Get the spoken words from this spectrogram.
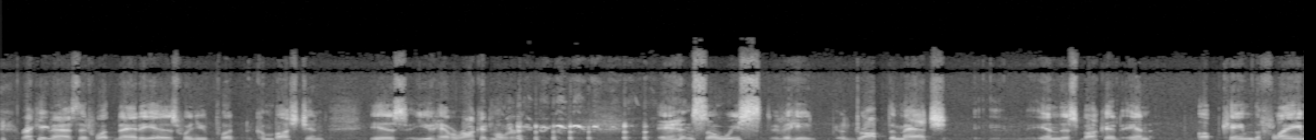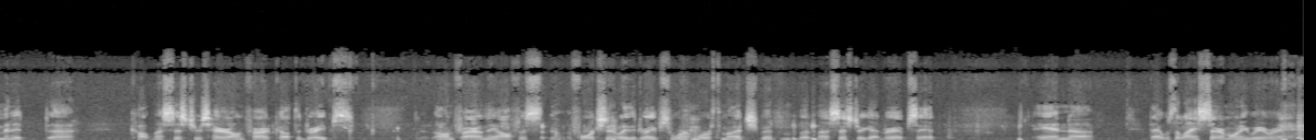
recognize that what that is when you put combustion is you have a rocket motor. and so we he dropped the match in this bucket, and up came the flame, and it uh, caught my sister's hair on fire. It caught the drapes on fire in the office. Fortunately, the drapes weren't worth much, but but my sister got very upset and uh, that was the last ceremony we ever had.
